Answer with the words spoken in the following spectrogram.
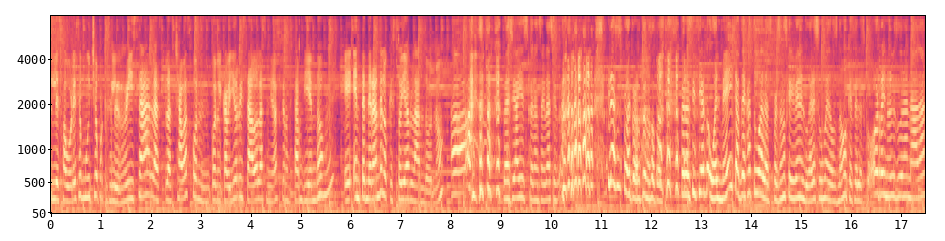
les favorece mucho porque se les riza, las, las chavas con, con el cabello rizado, las señoras que nos están viendo, eh, entenderán de lo que estoy hablando, ¿no? Ah, decir, ay, Esperanza, gracias. gracias por acordarte de nosotros. Pero sí cierto, o el make-up, deja tú a las personas que viven en lugares húmedos, ¿no? Que se les corre y no les dura nada.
